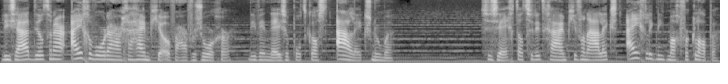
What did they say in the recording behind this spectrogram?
Lisa deelt in haar eigen woorden haar geheimpje over haar verzorger, die we in deze podcast Alex noemen. Ze zegt dat ze dit geheimpje van Alex eigenlijk niet mag verklappen.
